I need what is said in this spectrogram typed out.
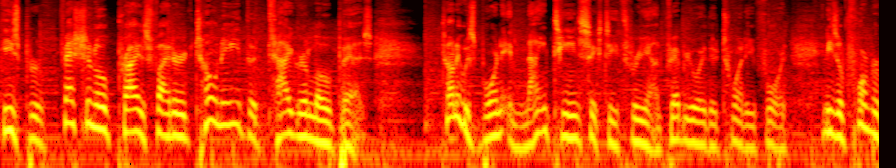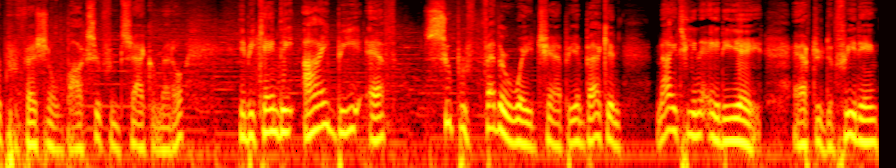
He's professional prize fighter Tony the Tiger Lopez. Tony was born in 1963 on February the 24th, and he's a former professional boxer from Sacramento. He became the IBF Super Featherweight champion back in 1988 after defeating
